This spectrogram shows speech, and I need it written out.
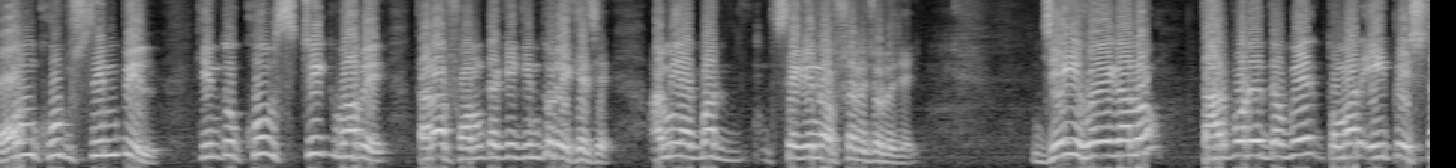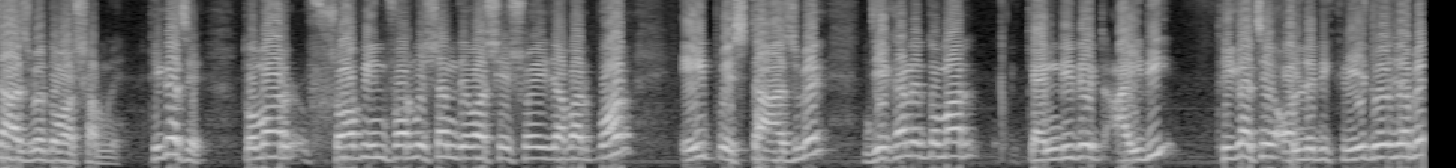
ফর্ম খুব সিম্পল কিন্তু খুব স্ট্রিক্ট ভাবে তারা ফর্মটাকে কিন্তু রেখেছে। আমি একবার সেকেন্ড অপশনে চলে যাই। যেই হয়ে গেল, তারপরে তবে তোমার এই পেজটা আসবে তোমার সামনে, ঠিক আছে? তোমার সব ইনফরমেশন দেওয়া শেষ হয়ে যাবার পর এই পেজটা আসবে, যেখানে তোমার ক্যান্ডিডেট আইডি ঠিক আছে অলরেডি ক্রিয়েট হয়ে যাবে।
